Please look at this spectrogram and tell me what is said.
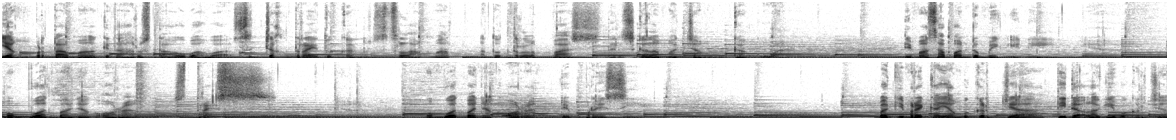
Yang pertama kita harus tahu bahwa sejahtera itu kan selamat atau terlepas dari segala macam gangguan. Di masa pandemik ini ya, membuat banyak orang stres, ya, membuat banyak orang depresi. Bagi mereka yang bekerja tidak lagi bekerja,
